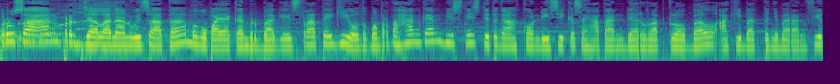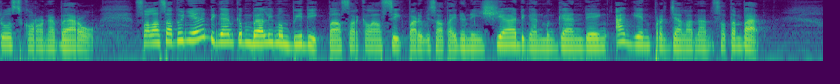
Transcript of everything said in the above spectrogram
Perusahaan perjalanan wisata mengupayakan berbagai strategi untuk mempertahankan bisnis di tengah kondisi kesehatan darurat global akibat penyebaran virus corona baru. Salah satunya dengan kembali membidik pasar klasik pariwisata Indonesia dengan menggandeng agen perjalanan setempat.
